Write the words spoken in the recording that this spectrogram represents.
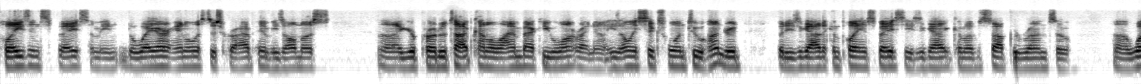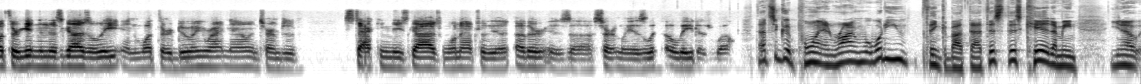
plays in space. I mean, the way our analysts describe him, he's almost uh, your prototype kind of linebacker you want right now. He's only 6'1", 200, but he's a guy that can play in space. He's a guy that can come up and stop the run. So uh, what they're getting in this guy's elite and what they're doing right now in terms of stacking these guys one after the other is uh, certainly is elite as well. That's a good point. And Ryan, what do you think about that? This this kid, I mean, you know,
